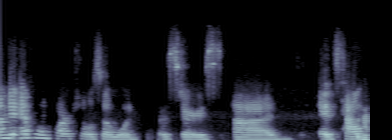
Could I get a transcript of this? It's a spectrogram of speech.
I'm definitely partial to wood coasters. Uh, it's how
